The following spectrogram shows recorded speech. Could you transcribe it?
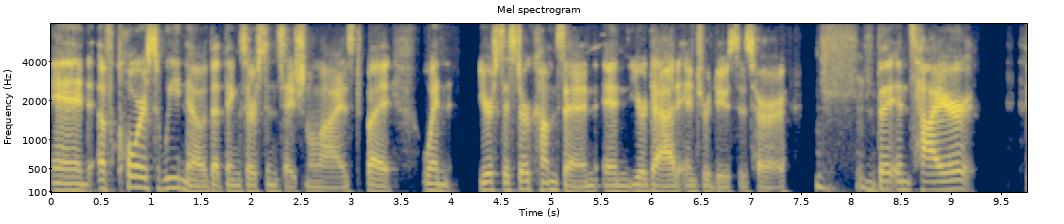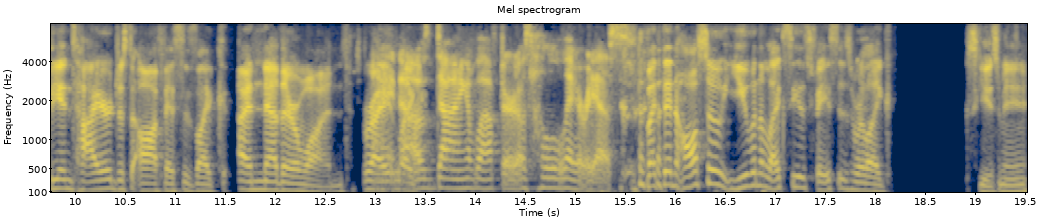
And of course, we know that things are sensationalized, but when your sister comes in and your dad introduces her, the entire the entire just office is like another one, right? I know. I was dying of laughter. It was hilarious. but then also you and Alexia's faces were like, excuse me.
